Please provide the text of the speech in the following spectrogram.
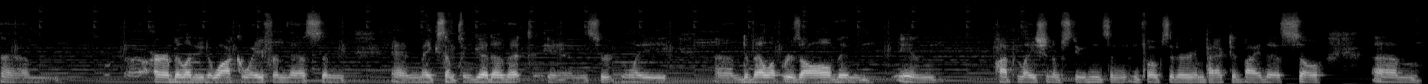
um, our ability to walk away from this and and make something good of it, and certainly um, develop resolve in in population of students and, and, folks that are impacted by this. So, um,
